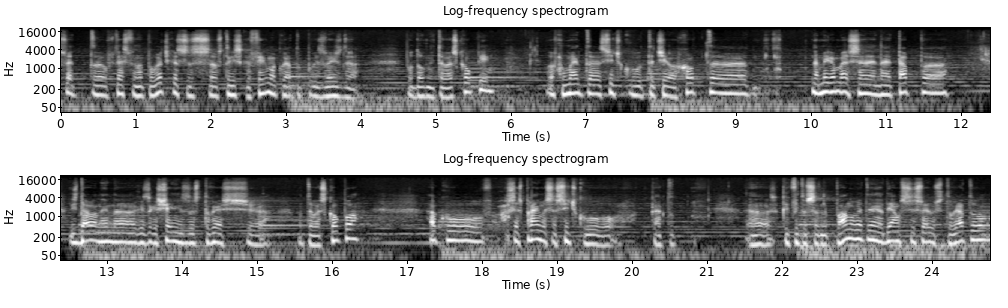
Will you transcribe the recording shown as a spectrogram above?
след обществена поръчка с австрийска фирма, която произвежда подобни телескопи. В момента всичко тече в ход. Намираме се на етап издаване на разрешение за строеж на телескопа. Ако се справим с всичко, както каквито са плановете, надявам се следващото лято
